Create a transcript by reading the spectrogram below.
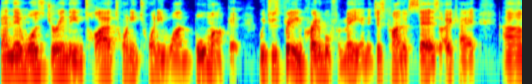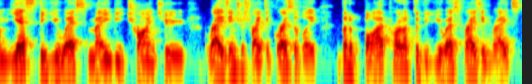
than there was during the entire 2021 bull market which was pretty incredible for me. And it just kind of says, okay, um, yes, the US may be trying to raise interest rates aggressively. But a byproduct of the US raising rates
